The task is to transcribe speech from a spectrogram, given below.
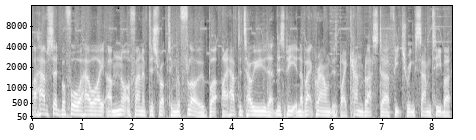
I have said before how I am not a fan of disrupting the flow, but I have to tell you that this beat in the background is by Canblaster featuring Sam Tiba,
